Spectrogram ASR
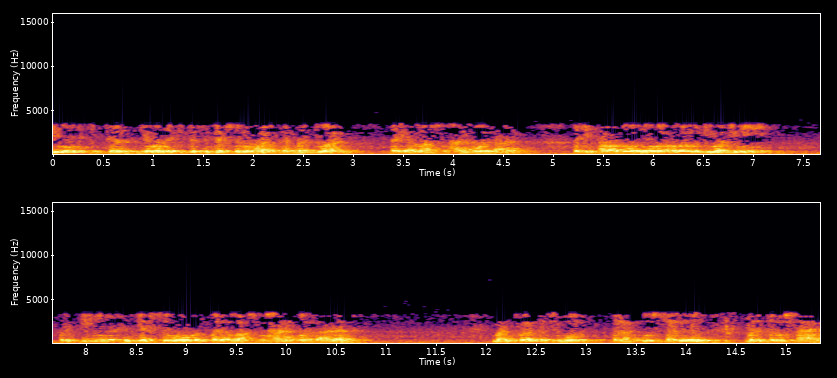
hinanya kita, di mana kita sentiasa mengharapkan bantuan dari Allah Subhanahu Wa Taala. Jadi tawaduknya orang-orang beriman ini Sepertinya sentiasa memohon kepada Allah Subhanahu Wa Taala bantuan tersebut berlaku secara berterusan.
